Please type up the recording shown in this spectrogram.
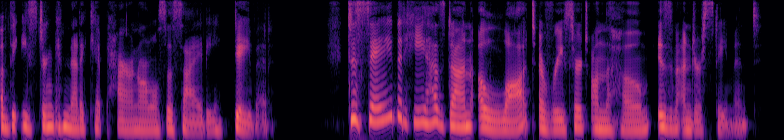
of the Eastern Connecticut Paranormal Society, David. To say that he has done a lot of research on the home is an understatement.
